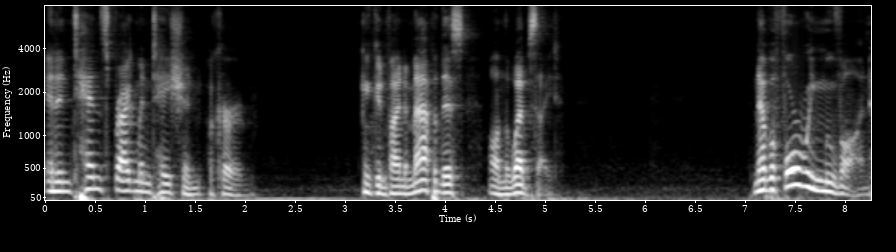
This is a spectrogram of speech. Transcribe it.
an intense fragmentation occurred. You can find a map of this on the website. Now, before we move on,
